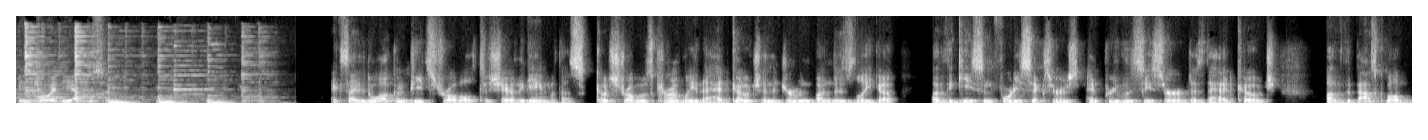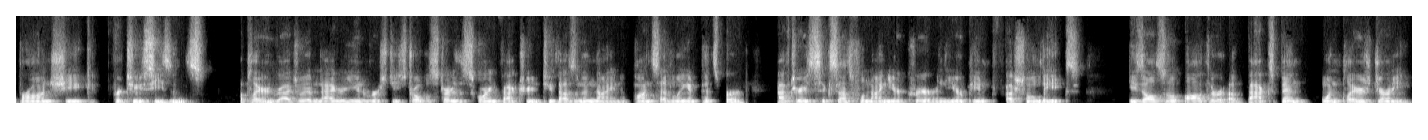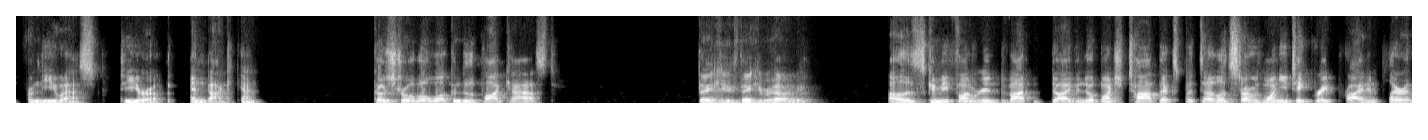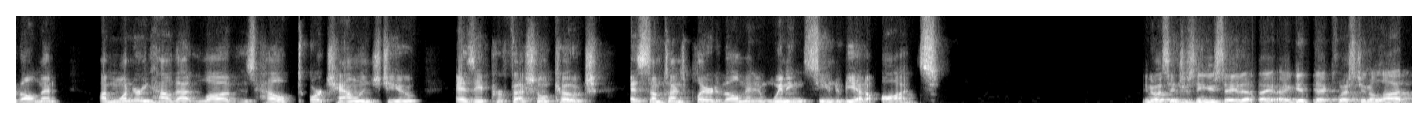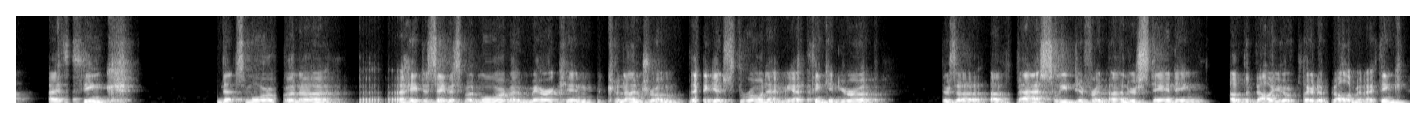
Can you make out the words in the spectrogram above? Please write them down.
Enjoy the episode. Excited to welcome Pete Strobl to share the game with us. Coach Strobl is currently the head coach in the German Bundesliga of the Gießen 46ers and previously served as the head coach of the basketball Braunschweig for two seasons. A player and graduate of Niagara University, Strobl started the Scoring Factory in 2009 upon settling in Pittsburgh after a successful nine year career in the European professional leagues. He's also author of Backspin One Player's Journey from the US to Europe and back again. Coach Strobl, welcome to the podcast. Thank you. Thank you for having me. Oh, this is going to be fun. We're going to dive into a bunch of topics, but uh, let's start with one. You take great pride in player development. I'm wondering how that love has helped or challenged you as a professional coach, as sometimes player development and winning seem to be at odds. You know, it's interesting you say that. I, I get that question a lot. I think that's more of an uh, I hate to say this, but more of an American conundrum that gets thrown at me. I think in Europe, there's a, a vastly different understanding of the value of player development. I think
